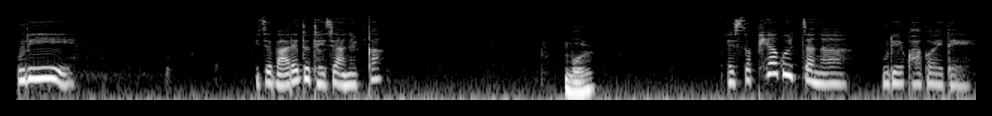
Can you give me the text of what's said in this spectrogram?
우리 이제 말해도 되지 않을까? 뭘? 애써 피하고 있잖아. 우리의 과거에 대해.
